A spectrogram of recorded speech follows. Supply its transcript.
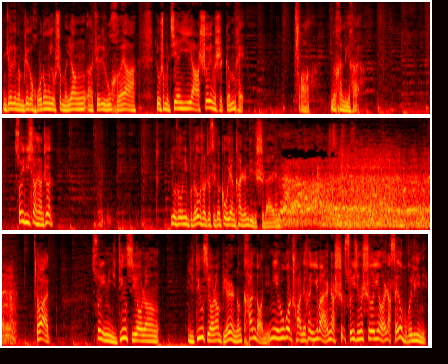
你觉得我们这个活动有什么样啊？觉得如何呀？有什么建议啊？摄影师跟拍，啊，那很厉害啊。所以你想想这，有时候你不得不说这是一个狗眼看人低的时代，对吧？所以你一定是要让，一定是要让别人能看到你。你如果穿的很一般，人家摄随行摄影，人家谁都不会理你。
